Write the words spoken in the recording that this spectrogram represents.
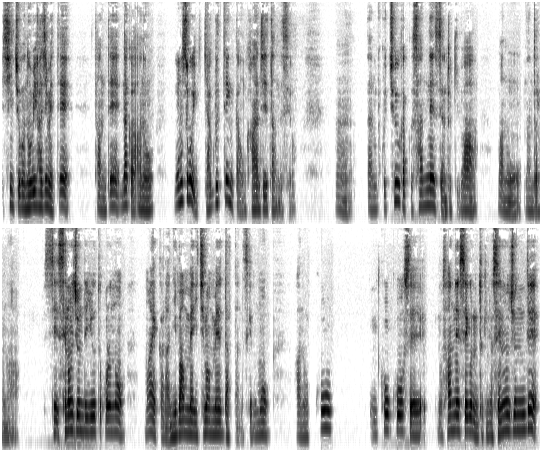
身長が伸び始めてたんで、なんかあの、ものすごい逆転換を感じてたんですよ。うん。あの僕、中学3年生の時は、あの、なんだろうな、背の順で言うところの前から2番目、1番目だったんですけども、あの、高高校生の3年生ぐらいの時には背の順で、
